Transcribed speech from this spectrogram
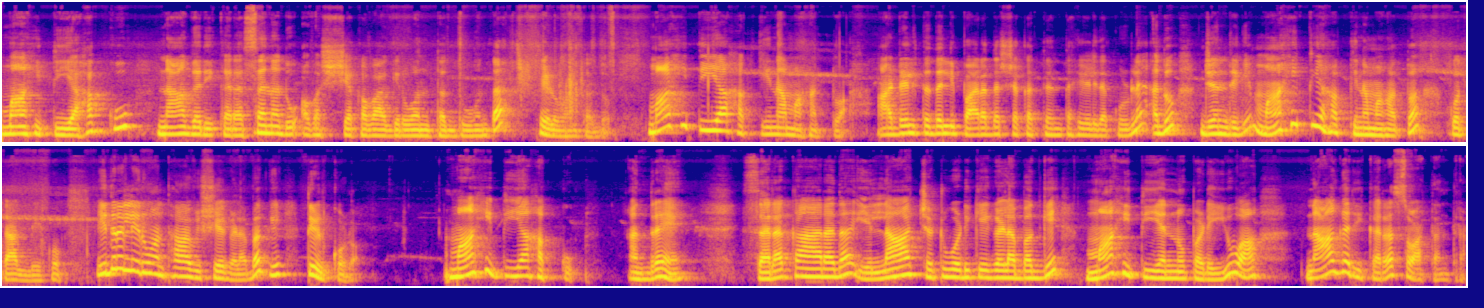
ಮಾಹಿತಿಯ ಹಕ್ಕು ನಾಗರಿಕರ ಸನದು ಅವಶ್ಯಕವಾಗಿರುವಂಥದ್ದು ಅಂತ ಹೇಳುವಂಥದ್ದು. ಮಾಹಿತಿಯ ಹಕ್ಕಿನ ಮಹತ್ವ. ಆಡಳಿತದಲ್ಲಿ ಪಾರದರ್ಶಕತೆ ಅಂತ ಹೇಳಿದ ಕೂಡಲೇ ಅದು ಜನರಿಗೆ ಮಾಹಿತಿಯ ಹಕ್ಕಿನ ಮಹತ್ವ ಗೊತ್ತಾಗಬೇಕು. ಇದರಲ್ಲಿರುವಂತಹ ವಿಷಯಗಳ ಬಗ್ಗೆ ತಿಳ್ಕೊಳ್ಳೋ ಮಾಹಿತಿಯ ಹಕ್ಕು ಅಂದರೆ ಸರಕಾರದ ಎಲ್ಲ ಚಟುವಟಿಕೆಗಳ ಬಗ್ಗೆ ಮಾಹಿತಿಯನ್ನು ಪಡೆಯುವ ನಾಗರಿಕರ ಸ್ವಾತಂತ್ರ್ಯ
